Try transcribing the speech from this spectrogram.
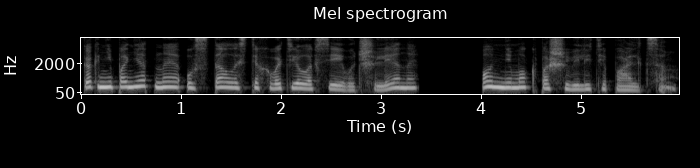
как непонятная усталость охватила все его члены, он не мог пошевелить и пальцем.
